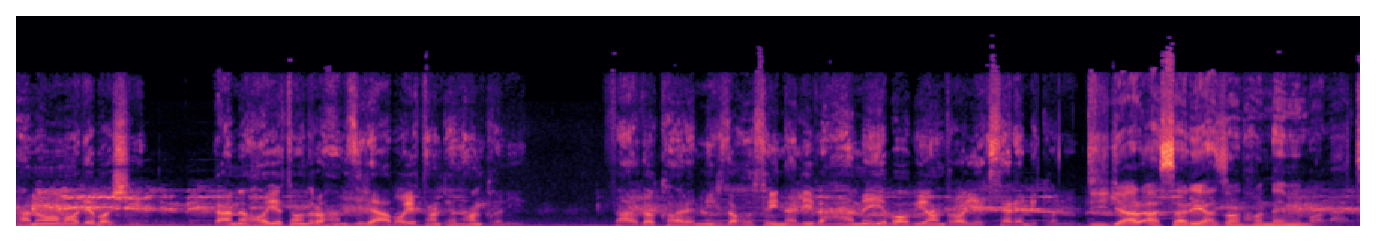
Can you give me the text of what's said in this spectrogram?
همه آماده باشید. دمه هایتان را هم زیر عبایتان پنهان کنید. فردا کار میرزا حسین علی و همه بابیان را یکسره می‌کنیم. دیگر اثری از آنها نمیماند.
